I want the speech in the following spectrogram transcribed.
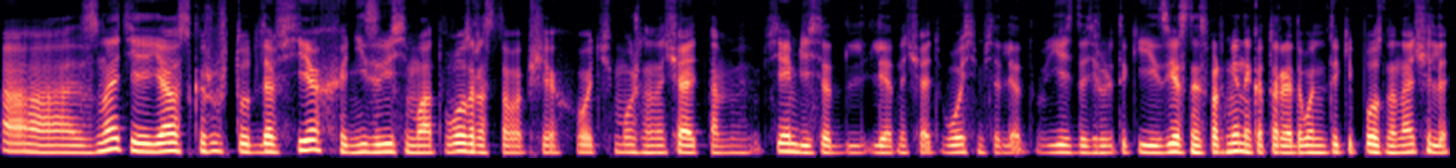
А, знаете, я скажу, что для всех, независимо от возраста вообще, хоть можно начать там 70 лет, начать 80 лет, есть даже такие известные спортсмены, которые довольно-таки поздно начали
